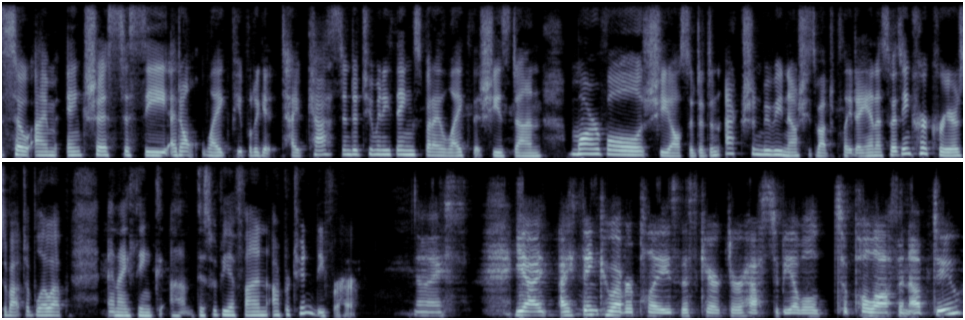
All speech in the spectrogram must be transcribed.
so I'm anxious to see. I don't like people to get typecast into too many things, but I like that she's done Marvel. She also did an action movie. Now she's about to play Diana. So I think her career is about to blow up. And I think um, this would be a fun opportunity for her. Nice. Yeah, I, I think whoever plays this character has to be able to pull off an updo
